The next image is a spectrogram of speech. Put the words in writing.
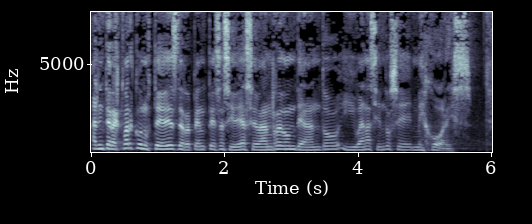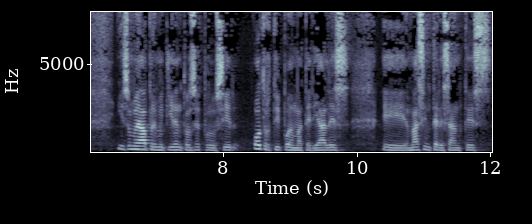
al interactuar con ustedes, de repente esas ideas se van redondeando y van haciéndose mejores. Y eso me va a permitir entonces producir otro tipo de materiales eh, más interesantes,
